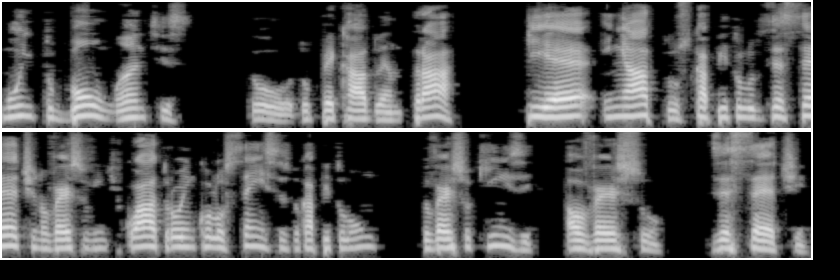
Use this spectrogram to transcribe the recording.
muito bom antes do, do pecado entrar, que é em Atos, capítulo 17, no verso 24, ou em Colossenses, no capítulo 1, do verso 15 ao verso 17.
